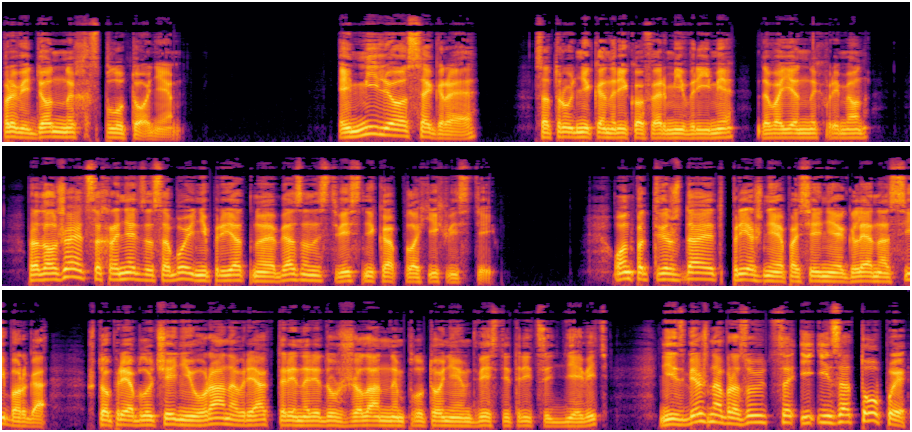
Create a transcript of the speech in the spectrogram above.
проведенных с плутонием. Эмилио Сегре, сотрудник Энрико Ферми в Риме до военных времен, продолжает сохранять за собой неприятную обязанность вестника плохих вестей. Он подтверждает прежние опасения Глена Сиборга, что при облучении урана в реакторе наряду с желанным плутонием-239 неизбежно образуются и изотопы,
